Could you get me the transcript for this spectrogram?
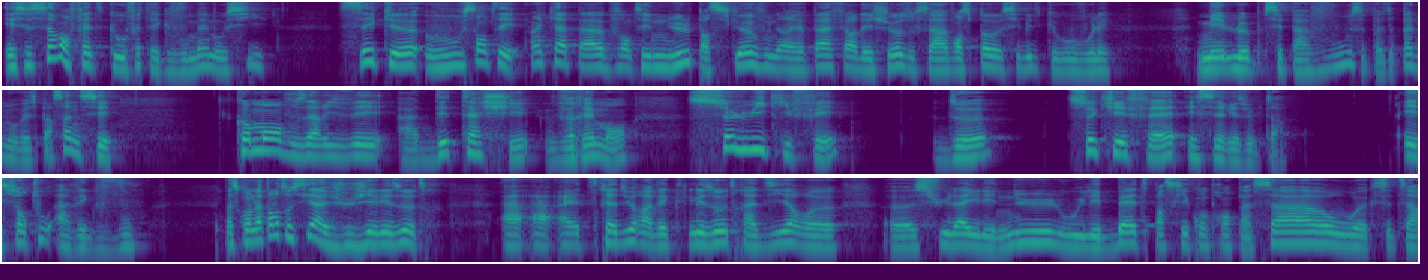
Et c'est ça en fait que vous faites avec vous-même aussi. C'est que vous vous sentez incapable, vous sentez nul parce que vous n'arrivez pas à faire des choses ou que ça avance pas aussi vite que vous voulez. Mais le, c'est pas vous, c'est pas, pas une mauvaise personne, c'est comment vous arrivez à détacher vraiment celui qui fait de ce qui est fait et ses résultats. Et surtout avec vous. Parce qu'on a aussi à juger les autres à, être très dur avec les autres, à dire euh, euh, celui-là il est nul ou il est bête parce qu'il comprend pas ça ou etc.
